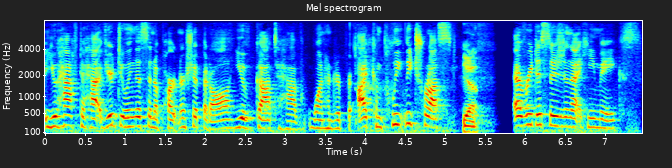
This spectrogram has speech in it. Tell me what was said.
you have to have if you're doing this in a partnership at all, you've got to have 100 I completely trust Yeah. every decision that he makes.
